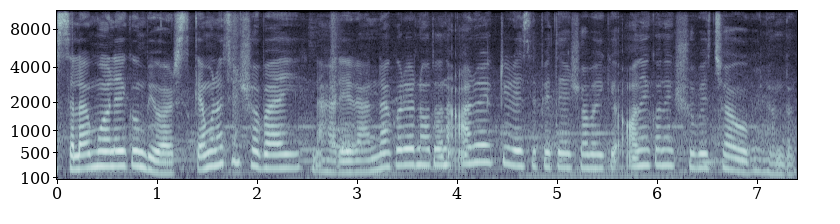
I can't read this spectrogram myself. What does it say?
আসসালামু আলাইকুম ভিউয়ার্স, কেমন আছেন সবাই? নাহারে রান্না করে নতুন আরও একটি রেসিপিতে সবাইকে অনেক অনেক শুভেচ্ছা ও অভিনন্দন।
